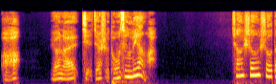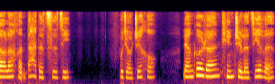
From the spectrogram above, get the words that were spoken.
啊，原来姐姐是同性恋啊！强生受到了很大的刺激。不久之后，两个人停止了接吻。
